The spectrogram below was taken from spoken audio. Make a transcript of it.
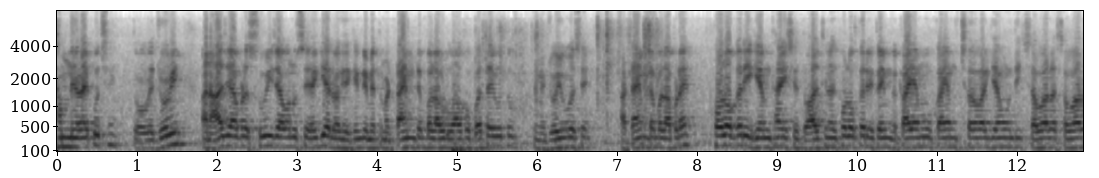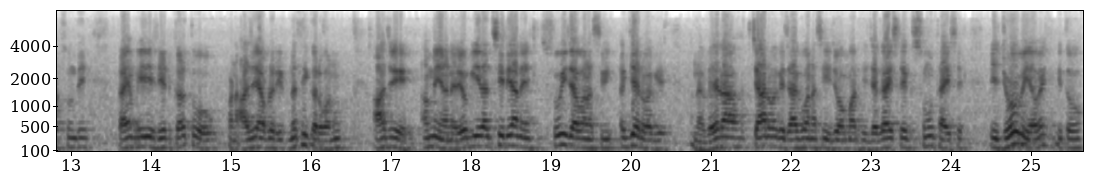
થમને આપ્યું છે. તો હવે જોઈ અને આજે આપણે સૂઈ જવાનું છે અગિયાર વાગે. કેમ કે મેં તમે ટાઈમ ટેબલ આવડું આખું બતાવ્યું હતું. તમે જોયું હશે. આ ટાઈમ ટેબલ આપણે ફોલો કરી કેમ થાય છે. તો આજથી ફોલો કરવી. કેમ કે કાયમ હું કાયમ છ વાગ્યા સુધી, સવારે, સવાર સુધી કાયમ એ રીડ કરતો હોઉં. પણ આજે આપણે રીડ નથી કરવાનું. આજે અમે અને યોગીરાજ સિરિયાને સૂઈ જવાના છીએ અગિયાર વાગે. અને વહેલા ચાર વાગે જાગવાના છીએ, જો અમારાથી જગાય છે શું થાય છે, એ જોવી હવે. એ તો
